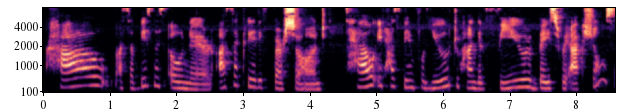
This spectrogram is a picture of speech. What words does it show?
how, as a business owner, as a creative person, how it has been for you to handle fear based reactions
